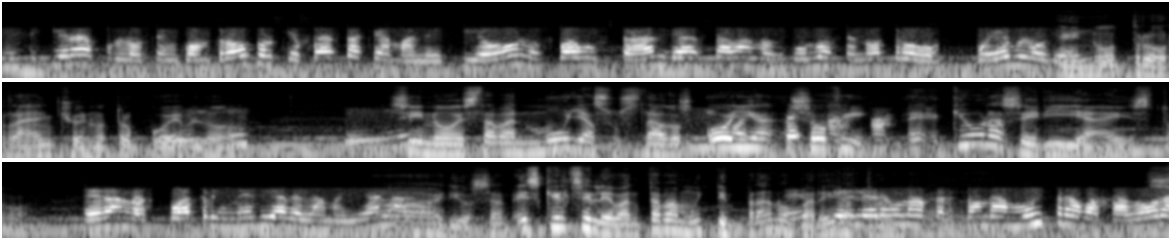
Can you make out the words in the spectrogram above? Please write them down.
ni siquiera los encontró porque fue hasta que amaneció, los fue a buscar, ya estaban los burros en otro pueblo de En ahí. otro rancho, en otro pueblo. Sí, sí. Sí, no, estaban muy asustados. Sí, Oye, pues, Sofi, eh, ¿qué hora sería esto? Eran las cuatro y media de la mañana. Ay, Dios santo. Es que él se levantaba muy temprano es para ir que a él era una persona muy trabajadora.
